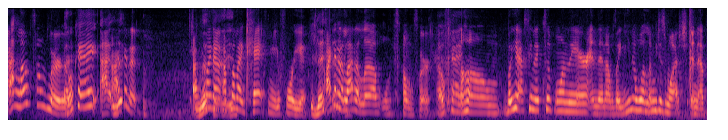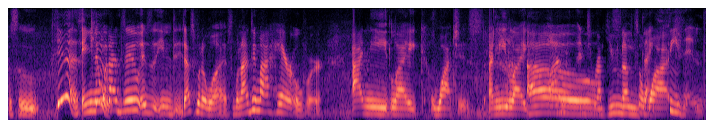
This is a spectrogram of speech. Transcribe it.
I love Tumblr. okay. I, I gotta. I feel like I, I feel like Kat from Euphoria. I get a lot of love on Tumblr. Okay. Um, but yeah, I seen a clip on there, and then I was like, you know what? Let me just watch an episode. yes. And you know what I do is that's what it was. When I do my hair over, I need like watches. I need like Oh, uninterrupted you stuff need to like watch. seasons.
